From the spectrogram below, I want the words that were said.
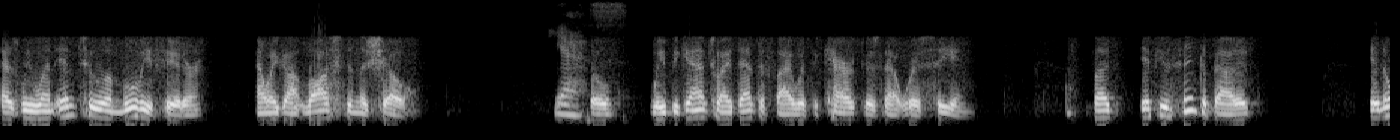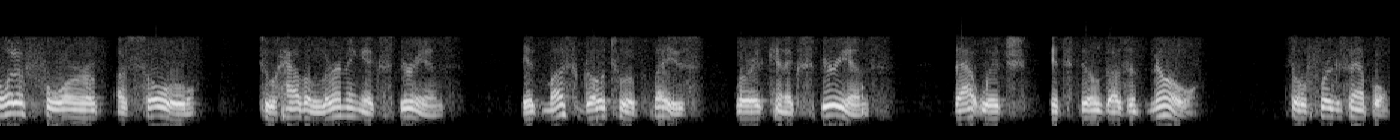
as we went into a movie theater and we got lost in the show. Yes. So we began to identify with the characters that we're seeing. But if you think about it, in order for a soul to have a learning experience, it must go to a place where it can experience that which it still doesn't know. So, for example,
